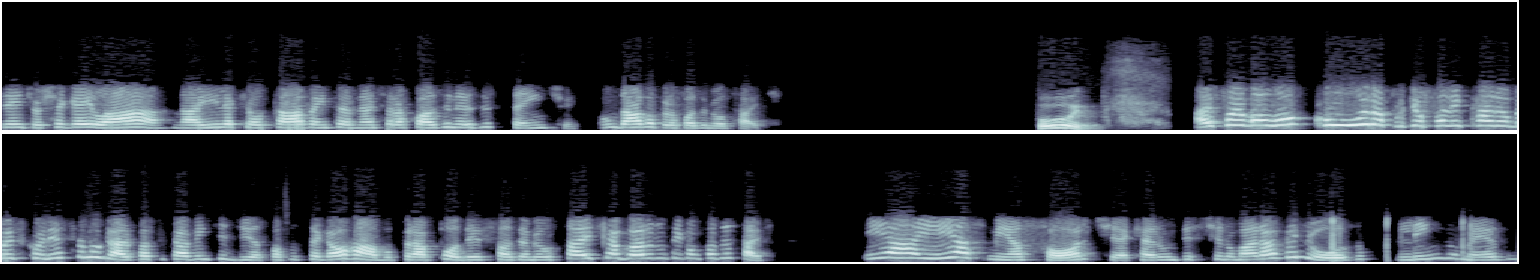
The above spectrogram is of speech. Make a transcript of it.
Gente, eu cheguei lá, na ilha que eu tava, a internet era quase inexistente. Não dava para eu fazer meu site. Putz. Aí foi uma loucura, porque eu falei, caramba, eu escolhi esse lugar para ficar 20 dias, para sossegar o rabo, para poder fazer meu site, e agora não tem como fazer site. E aí, a minha sorte é que era um destino maravilhoso, lindo mesmo,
